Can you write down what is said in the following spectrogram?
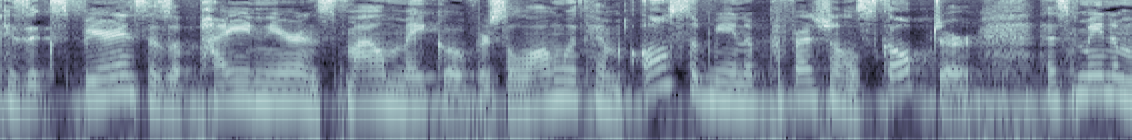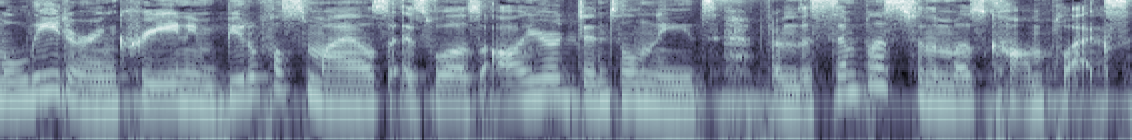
His experience as a pioneer in smile makeovers, along with him also being a professional sculptor, has made him a leader in creating beautiful smiles as well as all your dental needs from the simplest to the most complex.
